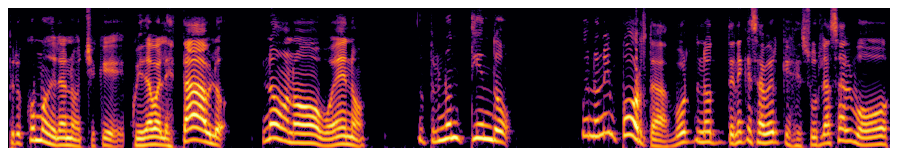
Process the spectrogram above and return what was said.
¿Pero cómo de la noche? ¿Que cuidaba el establo? No, no, bueno. pero no entiendo bueno, no importa, vos no tenés que saber que Jesús la salvó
